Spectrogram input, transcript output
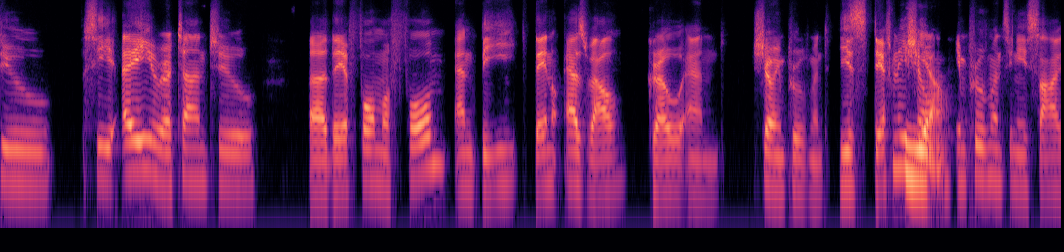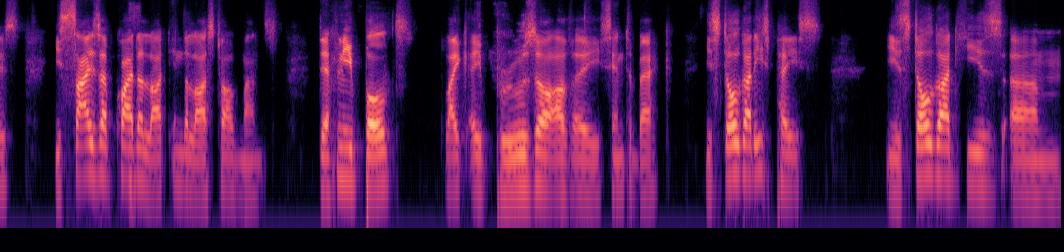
to see A, return to uh, their form of form, and B, then as well grow and show improvement. He's definitely shown Yeah. improvements in his size. He's sized up quite a lot in the last 12 months. Definitely built like a bruiser of a center back. He's still got his pace. He's still got his um,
